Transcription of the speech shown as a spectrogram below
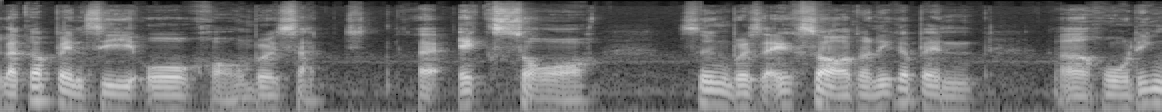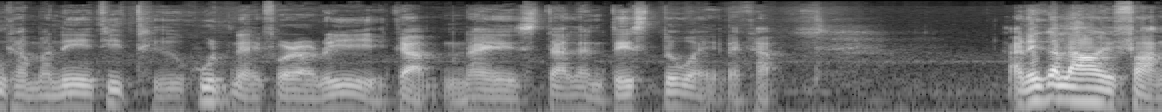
แล้วก็เป็น CEO ของบริษัทเอ็กซอซึ่งบริษัทเอ็กซอตัวนี้ก็เป็น โฮลดิ้งคอมพานีที่ถือหุ้นใน Ferrari กับใน Stellantis ด้วยนะครับ อันนี้ก็เล่าให้ฟัง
